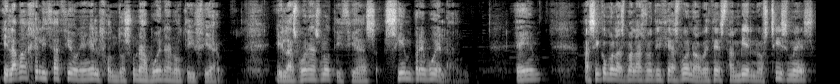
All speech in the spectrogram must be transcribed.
Y la evangelización en el fondo es una buena noticia. Y las buenas noticias siempre vuelan. ¿eh? Así como las malas noticias, bueno, a veces también los chismes,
